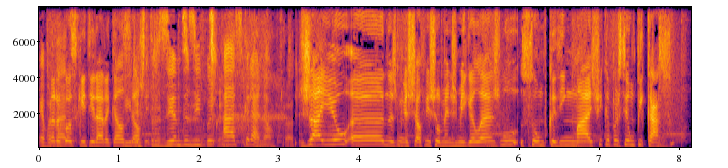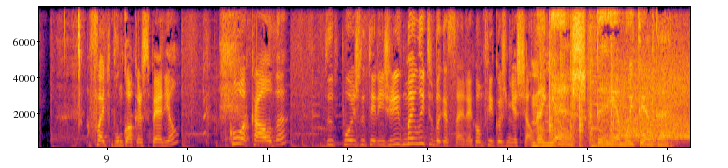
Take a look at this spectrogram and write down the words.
É para conseguir tirar aquela Tiras selfie. 300 e depois. Ah, se calhar não. Pronto. Já eu, ah, nas minhas selfies, sou menos Miguel Ângelo, sou um bocadinho mais, fica a parecer um Picasso, feito por um Cocker Spaniel, com a cauda, depois de ter ingerido meio litro de bagaceira. Como fico as minhas selfies. Manhãs da M80.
